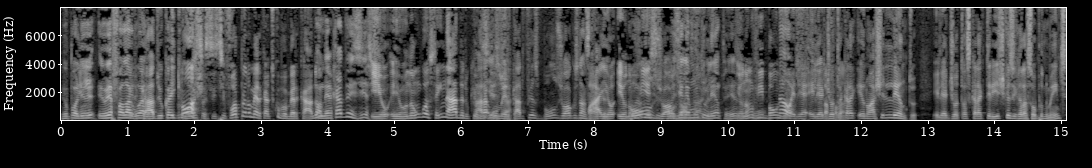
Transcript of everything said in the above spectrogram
Viu, Paulinho? Eu ia falar agora. Mercado e o Kaique Nossa, Rocha. se, se for pelo mercado, desculpa, o mercado. Não, o mercado não existe. Eu, eu não gostei nada do que Cara, eu vi. o mercado fez bons jogos na zaga. Pai, eu- eu não bons vi esses jogos Mas ele é muito zaga. lento, é isso? Eu não vi bons Não, jogos. ele é, ele é tu de tá outra cara- Eu não acho ele lento. Ele é de outras características em relação ao Bruno Mendes,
